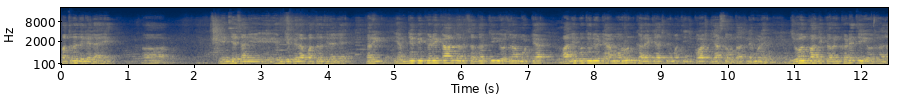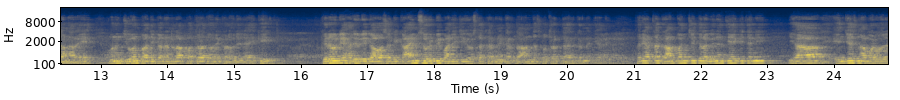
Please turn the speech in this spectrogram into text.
पत्र दिलेलं आहे. एन जी एस आणि एम जे पीला पत्र दिलेले आहे. कारण एम जे पीकडे का तर सदरची योजना मोठ्या पालीबुदुली डॅमवरून करायची असल्यामुळे तिची कॉस्ट जास्त होत असल्यामुळे जीवन प्राधिकरणकडे ती योजना जाणार आहे. म्हणून जीवन प्राधिकरणाला पत्राद्वारे कळवलेले आहे की किरवली हरिवली गावासाठी कायमस्वरूपी पाण्याची व्यवस्था करण्याकरता अंदाजपत्रक तयार करण्यात यावे. तरी आता ग्रामपंचायतीला विनंती आहे की त्यांनी ह्या एन जी एस नाबार्डवर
